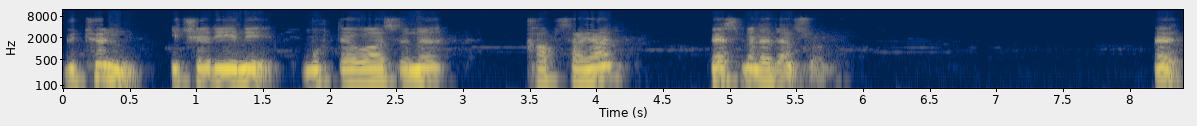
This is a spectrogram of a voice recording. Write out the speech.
bütün içeriğini, muhtevasını kapsayan besmeleden sonra. Evet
